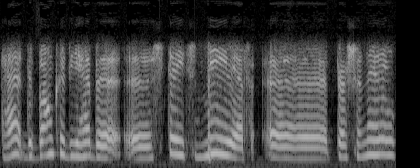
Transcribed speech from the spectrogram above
Hè, de banken die hebben steeds meer personeel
